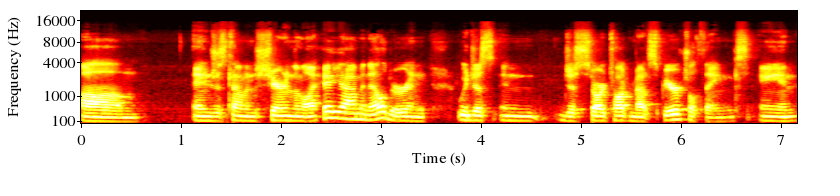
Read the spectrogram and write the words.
Um, and just kind of sharing them like, hey, yeah, I'm an elder. And we just, and just started talking about spiritual things. And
